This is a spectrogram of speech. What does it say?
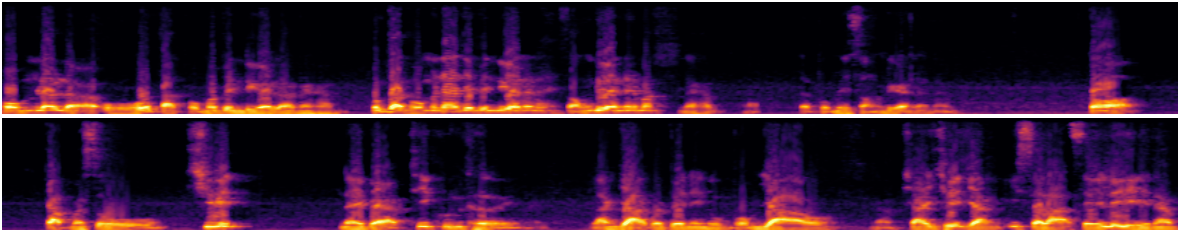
ผมแล้วเหรอโอ้โหตัดผมมาเป็นเดือนแล้วนะครับ ผมตัดผมมันน่าจะเป็นเดือนแล้วนะสองเดือนได้มั้งนะครับ ตัดผมได้สองเดือนแล้วนะ ก็กลับมาสู่ชีวิตในแบบที่คุ้นเคยนะหลังจากไปเป็นไอ้หนุ่มผมยาวนะใช้ชีวิตอย่างอิสระเสรีนะครับ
